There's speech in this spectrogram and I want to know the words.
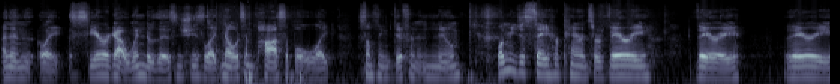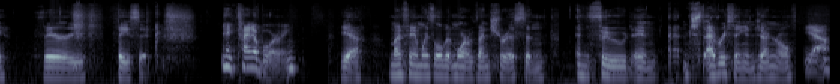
and then like Sierra got wind of this, and she's like, "No, it's impossible. Like something different and new." Let me just say, her parents are very, very, very, very basic. And kind of boring. Yeah, my family's a little bit more adventurous and and food and uh, just everything in general. Yeah.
